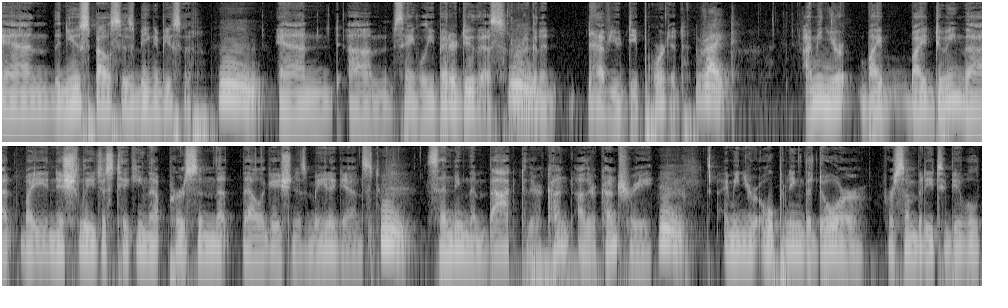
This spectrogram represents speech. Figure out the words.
and the new spouse is being abusive and um, saying, "Well, you better do this, or I'm going to have you deported." Right. I mean, you're by by doing that, by initially just taking that person that the allegation is made against, hmm. sending them back to their con- other country. Hmm. I mean, you're opening the door for somebody to be able,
